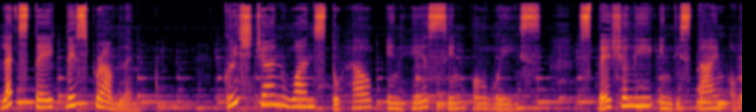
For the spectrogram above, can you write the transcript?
Let's take this problem. Christian wants to help in his simple ways, especially in this time of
